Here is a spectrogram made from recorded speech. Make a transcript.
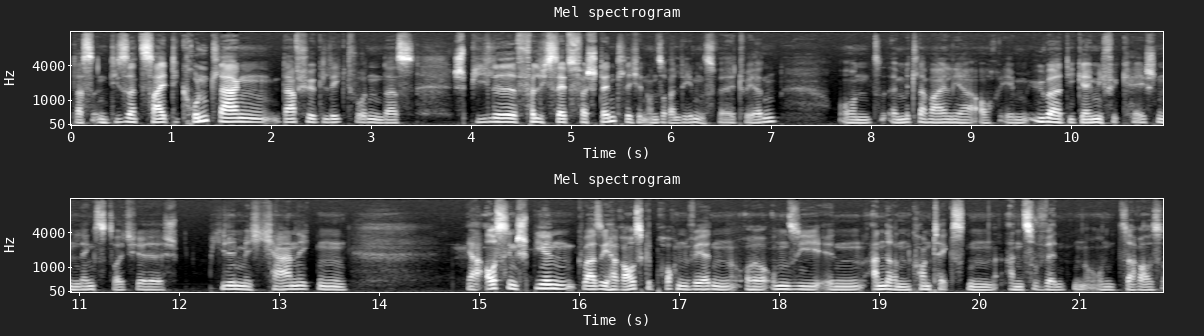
dass in dieser Zeit die Grundlagen dafür gelegt wurden, dass Spiele völlig selbstverständlich in unserer Lebenswelt werden und äh, mittlerweile ja auch eben über die Gamification längst solche Spielmechaniken ja aus den Spielen quasi herausgebrochen werden, äh, um sie in anderen Kontexten anzuwenden und daraus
